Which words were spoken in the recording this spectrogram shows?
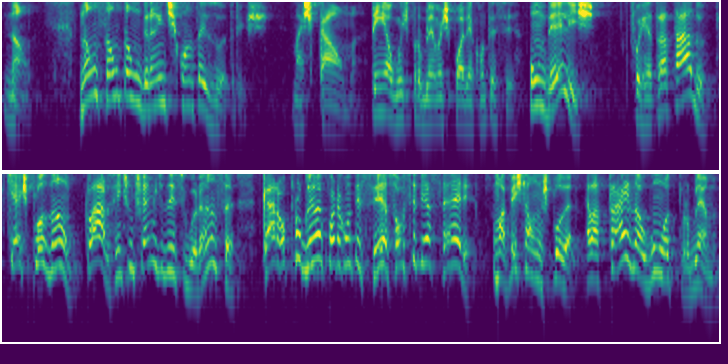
Não. Não são tão grandes quanto as outras. Mas calma, tem alguns problemas que podem acontecer. Um deles foi retratado, que é a explosão. Claro, se a gente não tiver medidas de segurança, cara, o problema pode acontecer, é só você ver a série. Uma vez que ela não exploda, ela traz algum outro problema?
